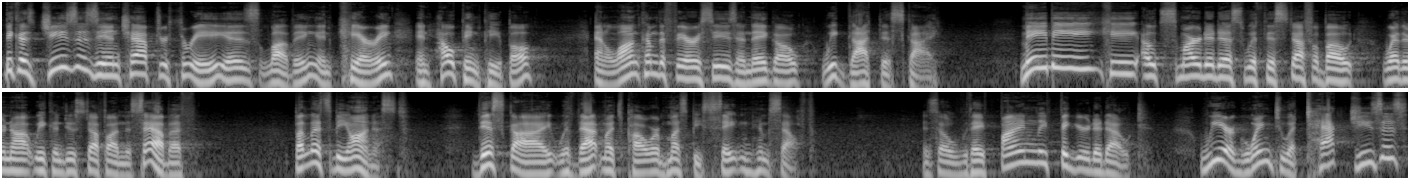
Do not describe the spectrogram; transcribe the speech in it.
Because Jesus in chapter 3 is loving and caring and helping people. And along come the Pharisees and they go, We got this guy. Maybe he outsmarted us with this stuff about whether or not we can do stuff on the Sabbath, but let's be honest. This guy with that much power must be Satan himself. And so they finally figured it out. We are going to attack Jesus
